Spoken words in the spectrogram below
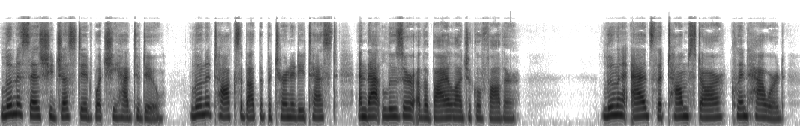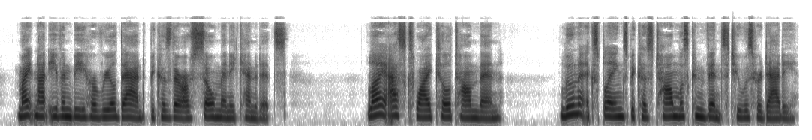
Luna says she just did what she had to do. Luna talks about the paternity test and that loser of a biological father. Luna adds that Tom Starr, Clint Howard, might not even be her real dad because there are so many candidates. Li asks why kill Tom then. Luna explains because Tom was convinced he was her daddy.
